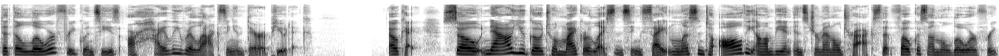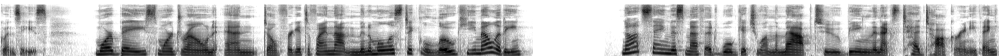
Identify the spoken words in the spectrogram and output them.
that the lower frequencies are highly relaxing and therapeutic. Okay, so now you go to a micro licensing site and listen to all the ambient instrumental tracks that focus on the lower frequencies. More bass, more drone, and don't forget to find that minimalistic low key melody. Not saying this method will get you on the map to being the next TED Talk or anything,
